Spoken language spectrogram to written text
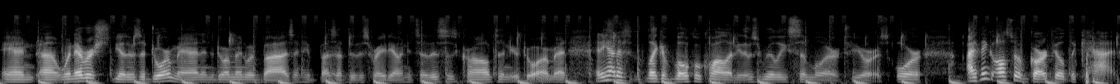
and uh, whenever she, yeah, there's a doorman, and the doorman would buzz, and he'd buzz up to this radio, and he'd say, "This is Carlton, your doorman," and he had a, like a vocal quality that was really similar to yours. Or, I think also of Garfield the cat.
